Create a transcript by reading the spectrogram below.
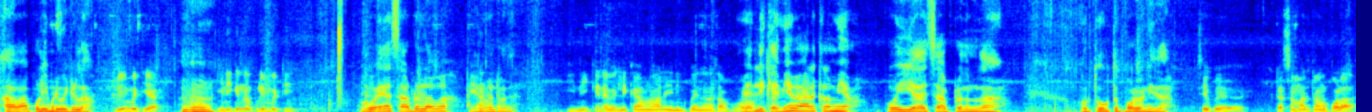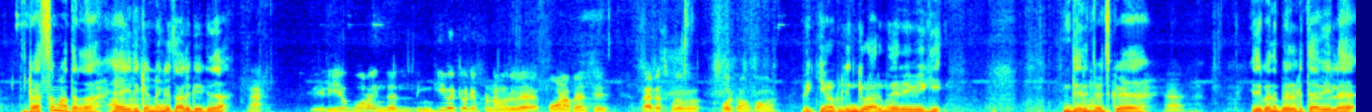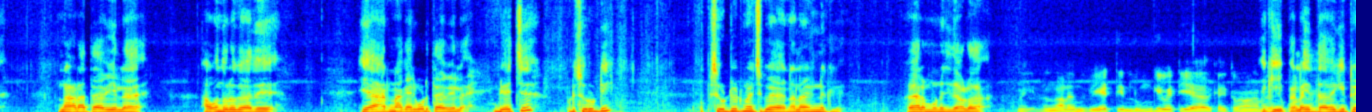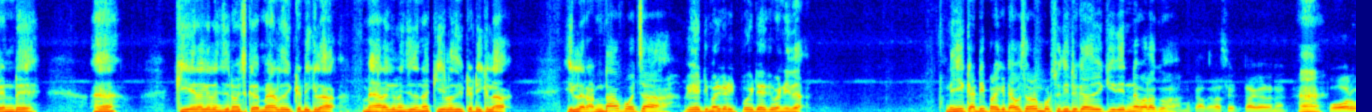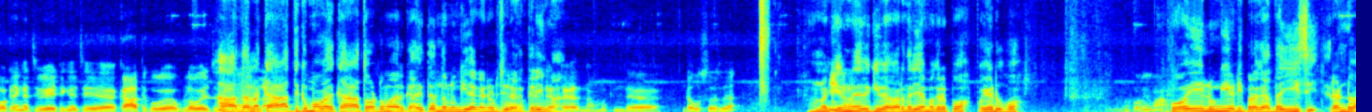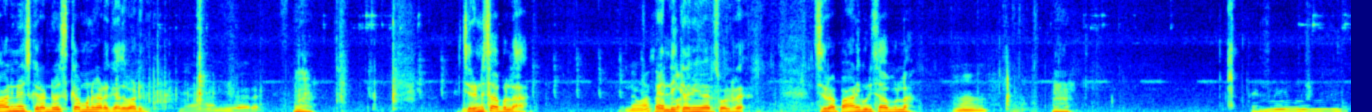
ஆ வா புளியம்படி போயிட்டுலாம். புளியம்பட்டியா ம். இன்னைக்கு என்ன புளியம்பட்டி ஓயா சாப்பிடலாவா என்ன பண்ணுறது இன்னைக்கு என்ன வெள்ளிக்கிழமைனாலும் இன்னைக்கு போய் என்ன சாப்பிடுவோம் வெள்ளிக்கிழமையா வேலைக்கிழமையா போய் ஏதாச்சும் சாப்பிட்டு வந்தோம்னா ஒரு தூக்கத்தை போட வேண்டியதா சரி இப்போ ட்ரெஸ்ஸை மாற்றிட்டு வாங்க போலாம். ட்ரெஸ்ஸை மாத்துறதா? ஏன் இதுக்கு என்ன எங்கே சலுகை இருக்குதா? வெளியே போகிறோம் இந்த லிங்கி வெட்டியோட எப்படி நான் வருவேன் போனா பேசு வேறு ட்ரெஸ் போட்டு வாங்க போங்க. விக்கி உனக்கு லிங்கியோட அருமை தெரியும் விக்கி. தெரிஞ்சு வச்சுக்க. இதுக்கு வந்து பெல்ட் தேவையில்லை நாடா தேவையில்லை அவந்துழுகாது. ஏன் அருணாக்காரி கூட தேவையில்லை. இப்படி வச்சு இப்படி சுருட்டி சுருட்டி விட்டுன்னு வச்சுக்கோ நல்லா நின்றுக்கு வேலை முடிஞ்சுது அவ்வளோதான் என்னனாலும் இந்த வேட்டி லுங்கி வேட்டி கைட்டு வாங்க விக்கி இப்போல்லாம் இதான் விக்கி ட்ரெண்டு ஆ? கீழே கிழிஞ்சுன்னு வச்சுக்க மேலே தூக்கி அடிக்கலாம். மேலே கிழிஞ்சதுன்னா கீழே தூக்கி அடிக்கலாம். இல்லை ரெண்டாக போச்சா வேட்டி மாதிரி கட்டிட்டு போயிட்டே இருக்க வேண்டியதா நீ கட்டி பழக்கி டவுசரம் போட்டு சுற்றிட்டு இருக்காது விக்கி. இது என்ன வழக்கம் நமக்கு அதெல்லாம் செட் ஆகாதுண்ணே. ஆ. போகிற பக்கம் எங்கேயாச்சும் வேட்டி எங்கேயாச்சும் காற்றுக்கு உள்ள அதெல்லாம் காற்றுக்கு முகம் காத்தோட்டமாக இருக்குது அதுக்கு தான் இந்த லுங்கி தான் கண்டுபிடிச்சிருக்காங்க தெரியுமா? நமக்கு இந்த டவுசர் தான். உனக்கு என்ன விக்கி? விவரம் தெரியாமல் இருக்கிற போ போய் எடு போ. என்ன போய் லுங்கி அடி பழக்கம் அதான் ஈஸி ரெண்டு வாங்கினு வச்சுக்க ரெண்டு வயசு கம்முன்னு கிடக்காது பாட்டுக்கு. ஏன்னா நீ வேற. ம். சரி ரெண்டு சாப்பிட்லாம். வெள்ளிக்கிழமை வேறு சொல்கிறேன் சரி வா, பானிபூரி சாப்பிட்லாம். ம். ம். then we move.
